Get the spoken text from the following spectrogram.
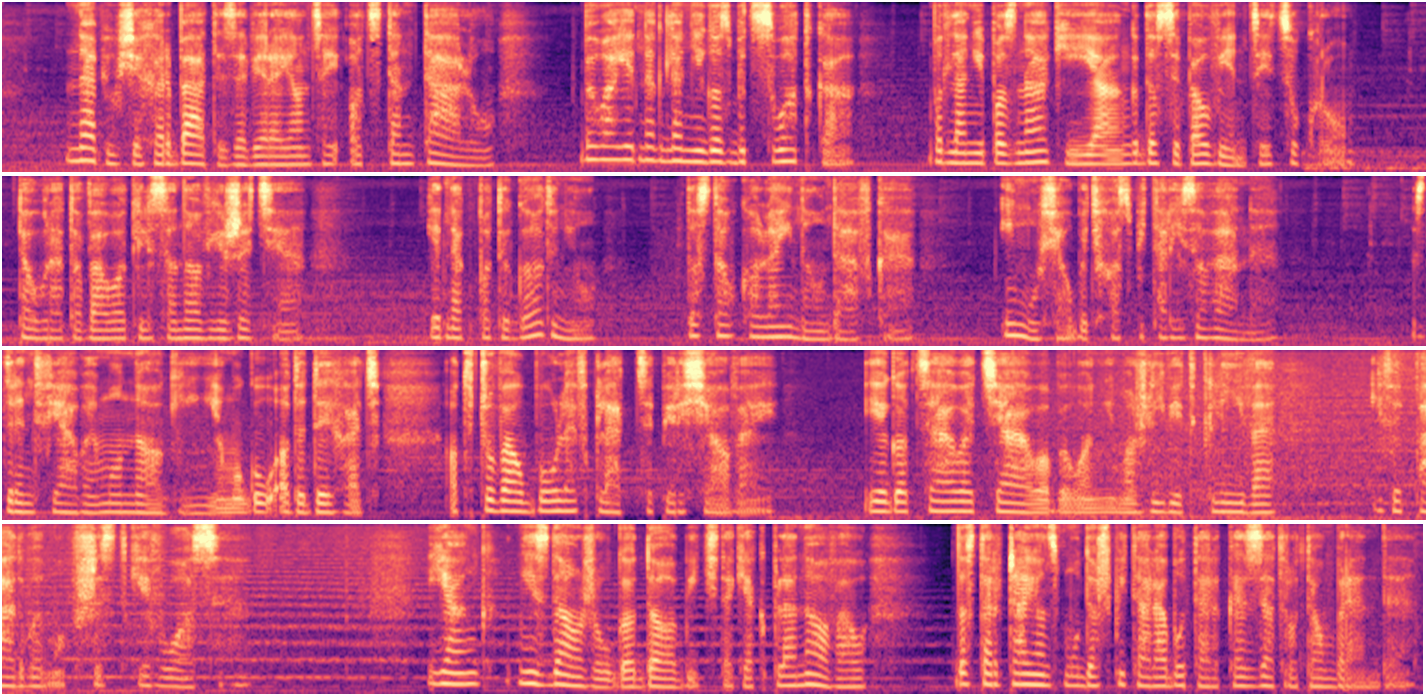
napił się herbaty zawierającej octan talu. Była jednak dla niego zbyt słodka, bo dla niepoznaki Young dosypał więcej cukru. To uratowało Tilsonowi życie. Jednak po tygodniu dostał kolejną dawkę i musiał być hospitalizowany. Zdrętwiały mu nogi, nie mógł oddychać, odczuwał bóle w klatce piersiowej. Jego całe ciało było niemożliwie tkliwe i wypadły mu wszystkie włosy. Young nie zdążył go dobić tak jak planował, dostarczając mu do szpitala butelkę z zatrutą brandy.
